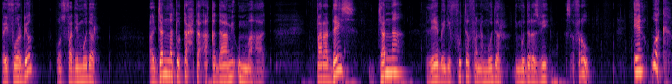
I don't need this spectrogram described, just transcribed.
Byvoorbeeld, ons vat die moeder. Al-jannatu tahta aqdami ummahat paradys Jannah lê by die voete van 'n moeder. Die moeder is wie? Is 'n vrou. En ook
